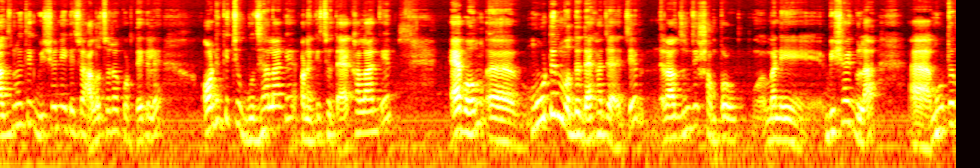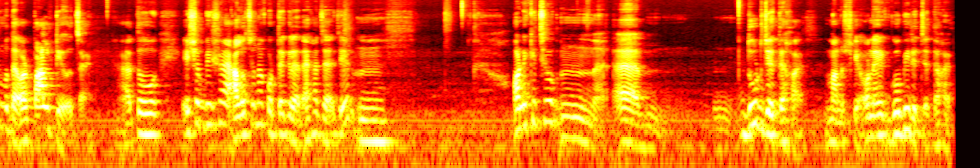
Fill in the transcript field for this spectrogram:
রাজনৈতিক বিষয় নিয়ে কিছু আলোচনা করতে গেলে অনেক কিছু বোঝা লাগে, অনেক কিছু দেখা লাগে। এবং মুহূর্তের মধ্যে দেখা যায় যে রাজনৈতিক সম্পর্ক মানে বিষয়গুলা মুহূর্তের মধ্যে আবার পাল্টেও যায়। তো এসব বিষয়ে আলোচনা করতে গেলে দেখা যায় যে অনেক কিছু দূর যেতে হয় মানুষকে, অনেক গভীরে যেতে হয়।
